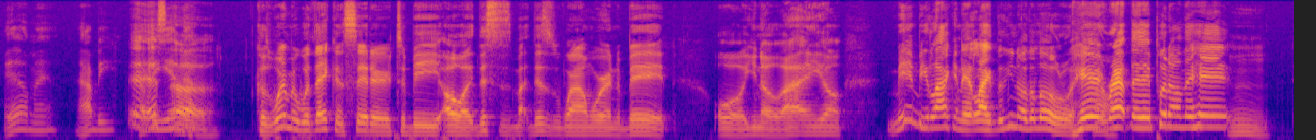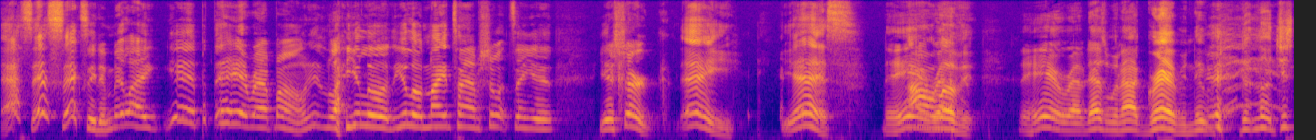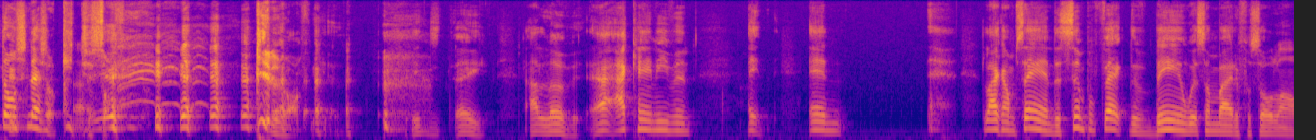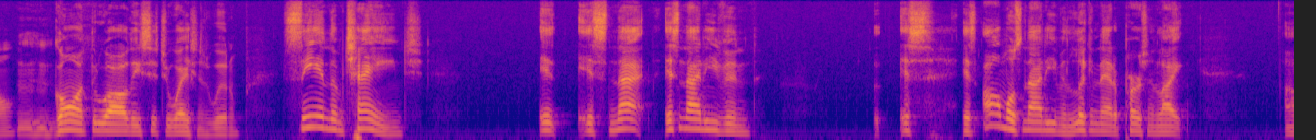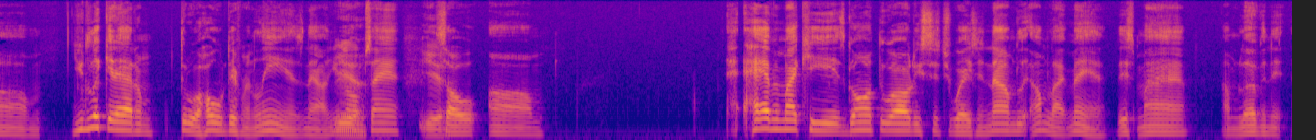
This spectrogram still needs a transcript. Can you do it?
Yeah, man. I'll be. Yeah, I it's, be in uh, because women what they consider to be, oh, uh, this is my, this is where I'm wearing the bed, or you know, I you know, men be liking that, like the you know the little head Oh. wrap that they put on their head. Mm. That's that's sexy to me. Like, yeah, put the head wrap on. It's like your little your little nighttime shorts and your your shirt. Hey, yes, The hair I wrap. love it. The hair wrap. That's when I grab it. Nigga. Look, just don't snatch it. Get this uh, off. Get it off. It's, hey, I love it. I, I can't even. It, and like I'm saying, the simple fact of being with somebody for so long, mm-hmm. going through all these situations with them, seeing them change, it it's not it's not even it's it's almost not even looking at a person like um you looking at them through a whole different lens now. You know what I'm saying? Yeah. So um having my kids going through all these situations now I'm I'm like, man, this mine. I'm loving it.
